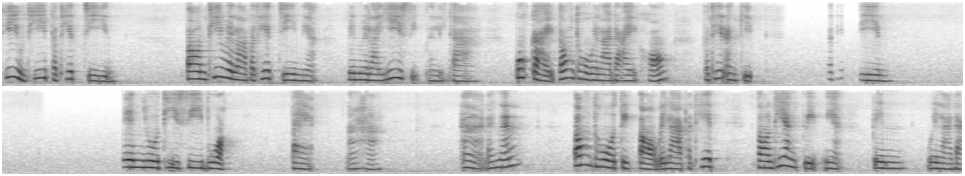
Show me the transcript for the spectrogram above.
ที่อยู่ที่ประเทศจีน ตอนที่เวลาประเทศจีนเนี่ย เป็นเวลา 20 นาฬิกากุ๊กไก่ต้องโทรเวลาใดของประเทศอังกฤษ ประเทศจีน เป็น UTC บวก 8 นะคะ อ่า ดังนั้นต้องโทรติดต่อเวลาประเทศ ตอนที่อังกฤษเนี่ยเป็นเวลาใด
